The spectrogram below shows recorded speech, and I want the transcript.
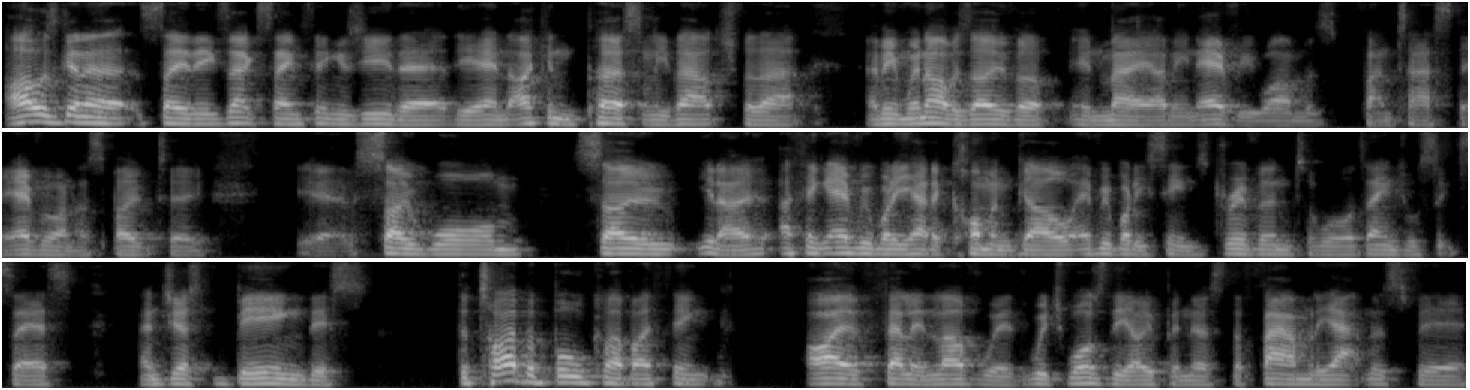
I was gonna say the exact same thing as you there at the end. I can personally vouch for that. I mean, when I was over in May, I mean, everyone was fantastic. Everyone I spoke to, yeah, so warm. So you know, I think everybody had a common goal. Everybody seems driven towards Angel success, and just being this, the type of ball club I think I fell in love with, which was the openness, the family atmosphere,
